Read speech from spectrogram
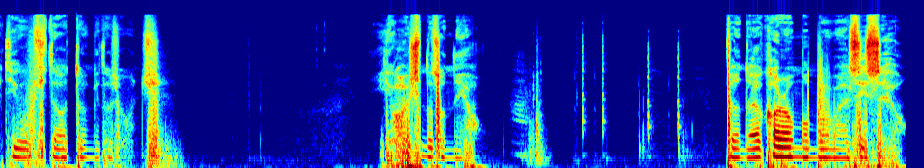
어디 봅시다. 어떤 게 더 좋은지. 이게 훨씬 더 좋네요. 전 날카로움만 보면 알수 있어요.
